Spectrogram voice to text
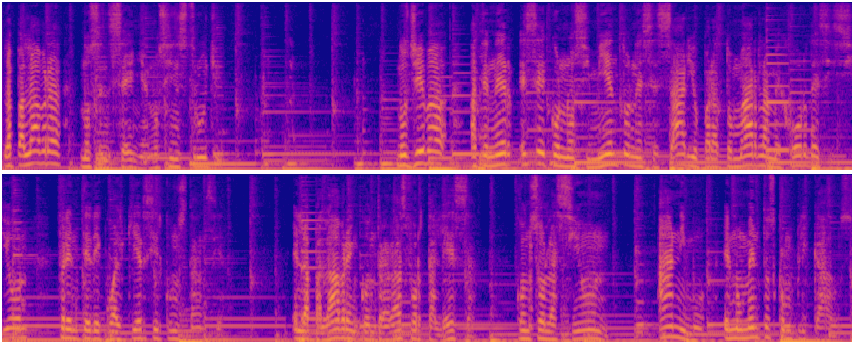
La palabra nos enseña, nos instruye, nos lleva a tener ese conocimiento necesario para tomar la mejor decisión frente de cualquier circunstancia. En la palabra encontrarás fortaleza, consolación, ánimo en momentos complicados.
